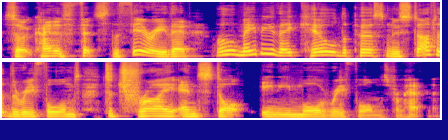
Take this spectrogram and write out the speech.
So it kind of fits the theory that, well, maybe they killed the person who started the reforms to try and stop any more reforms from happening.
